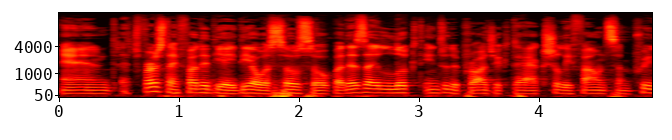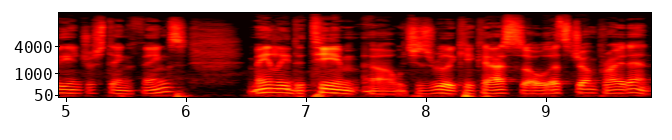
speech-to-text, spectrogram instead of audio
And at first I thought that the idea was so-so, but as I looked into the project, I actually found some pretty interesting things mainly the team, uh, which is really kick-ass. So let's jump right in.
